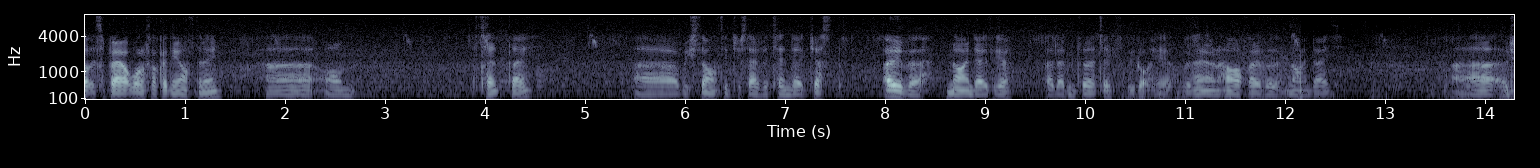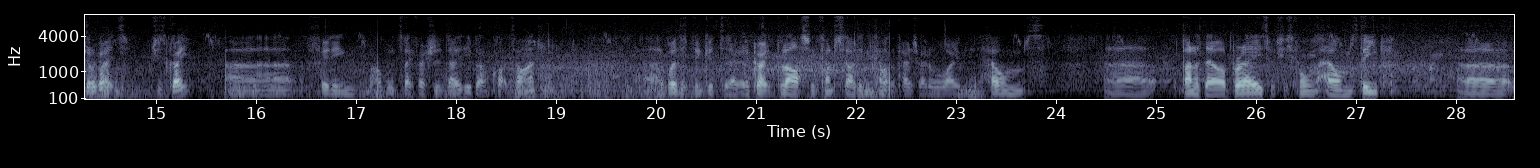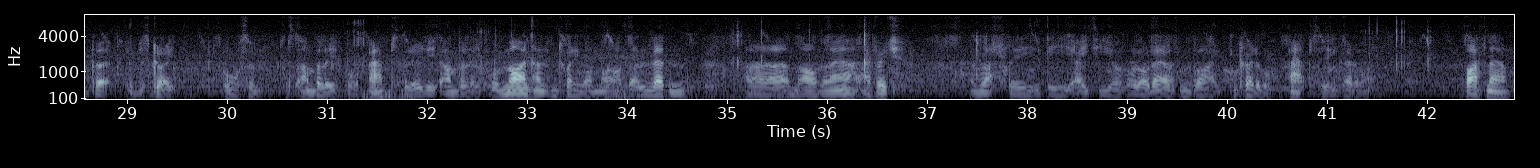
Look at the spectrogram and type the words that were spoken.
It's about one o'clock in the afternoon uh, on the tenth day. Uh, we started just over ten days, just over nine days ago, at eleven thirty. So we got here an hour and a half over nine days, uh, which are great, which is great. Uh, feeling, I would say fresh as a daisy, but I'm quite tired. Uh, weather's been good today. We had a great blast through the countryside. Didn't come up the coast road all the way. We did Helms, uh, Berriedale Braes, which is called Helms Deep, uh, but it was great awesome, just unbelievable, absolutely unbelievable. 921 miles, 11 uh, miles an hour average, and roughly the 80 odd hours on the bike. Incredible, absolutely incredible. Bye for now.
